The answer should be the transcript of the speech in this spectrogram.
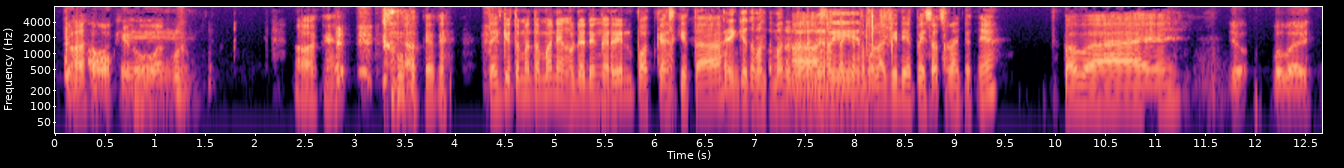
Ya, oke doang lu. Oke. Oke oke. Thank you teman-teman yang udah dengerin podcast kita. Thank you teman-teman udah Uh, sampai dengerin. ketemu lagi di episode selanjutnya. Bye bye. Bye bye.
